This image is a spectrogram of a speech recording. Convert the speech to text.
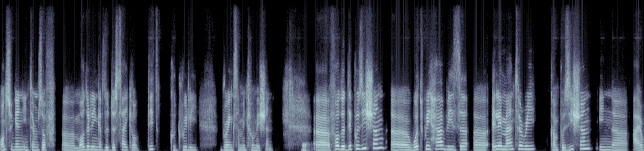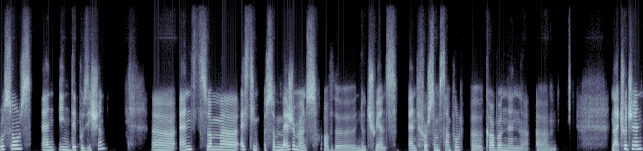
once again, in terms of uh, modeling of the dust cycle, this could really bring some information. Yeah. Uh, for the deposition, uh, what we have is uh, uh, elementary composition in uh, aerosols and in deposition. Uh, and some uh, some measurements of the nutrients and for some sample carbon and um, nitrogen.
